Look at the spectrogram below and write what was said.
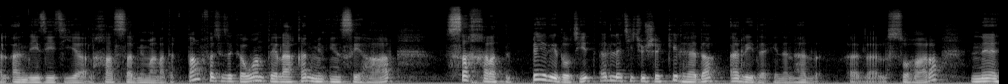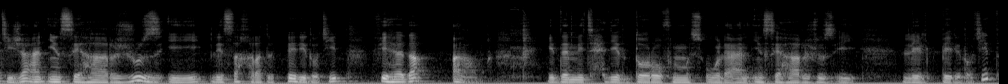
الأنديزيتية الخاصة بمناطق الطمر فتتكون انطلاقا من انصهار صخرة البيريدوتيت التي تشكل هذا الرداء. إذا هذه الصهارة ناتجة عن انصهار جزئي لصخرة البيريدوتيت في هذا العمق. إذا لتحديد الظروف المسؤولة عن الانصهار الجزئي للبيريدوتيت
